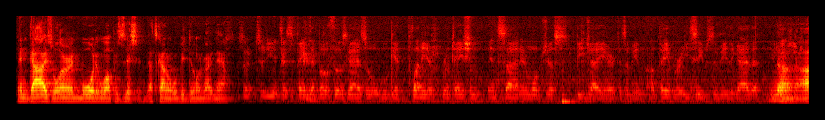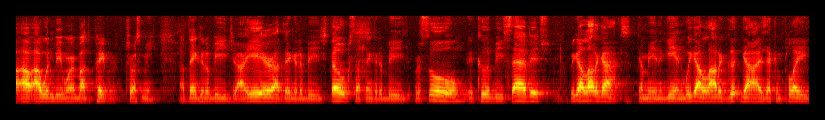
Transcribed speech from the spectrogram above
and guys learn more than one position. That's kind of what we're doing right now. So, so do you anticipate that both those guys will, will get plenty of rotation inside and won't just be Jaire? Because, I mean, on paper, he seems to be the guy that. No, no, I, I wouldn't be worrying about the paper. Trust me. I think it'll be Jaire. I think it'll be Stokes. I think it'll be Rasul. It could be Savage we got a lot of guys. I mean, again, we got a lot of good guys that can play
